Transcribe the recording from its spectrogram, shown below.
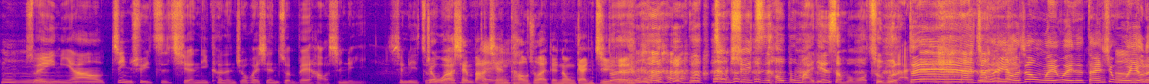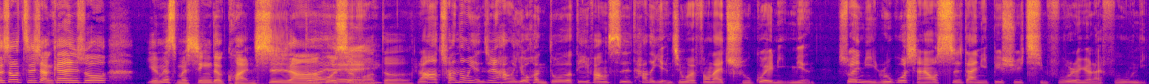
嗯所以你要进去之前，你可能就会先准备好心理心理就我要先把钱掏出来的那种感觉。我我进去之后不买点什么，我出不来。对，就会有这种微微的担心。我有的时候只想看说有没有什么新的款式啊，或什么的。然后传统眼镜行有很多的地方是他的眼镜会放在橱柜里面，所以你如果想要试戴，你必须请服务人员来服务你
